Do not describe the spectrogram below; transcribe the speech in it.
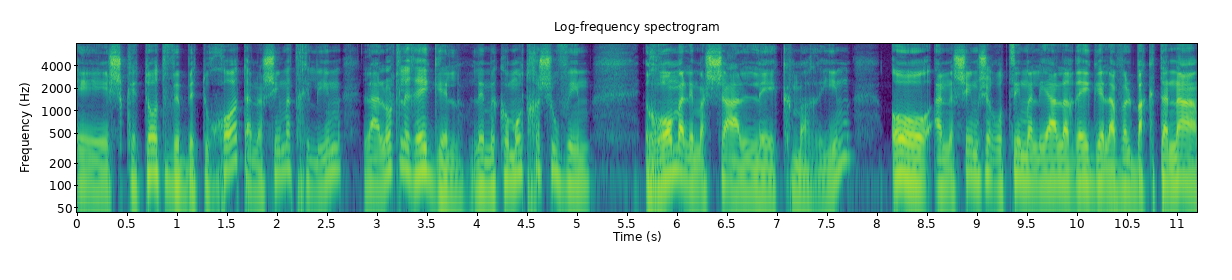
אה, שקטות ובטוחות, אנשים מתחילים לעלות לרגל למקומות חשובים. רומא למשל לכמרים, או אנשים שרוצים עלייה לרגל אבל בקטנה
